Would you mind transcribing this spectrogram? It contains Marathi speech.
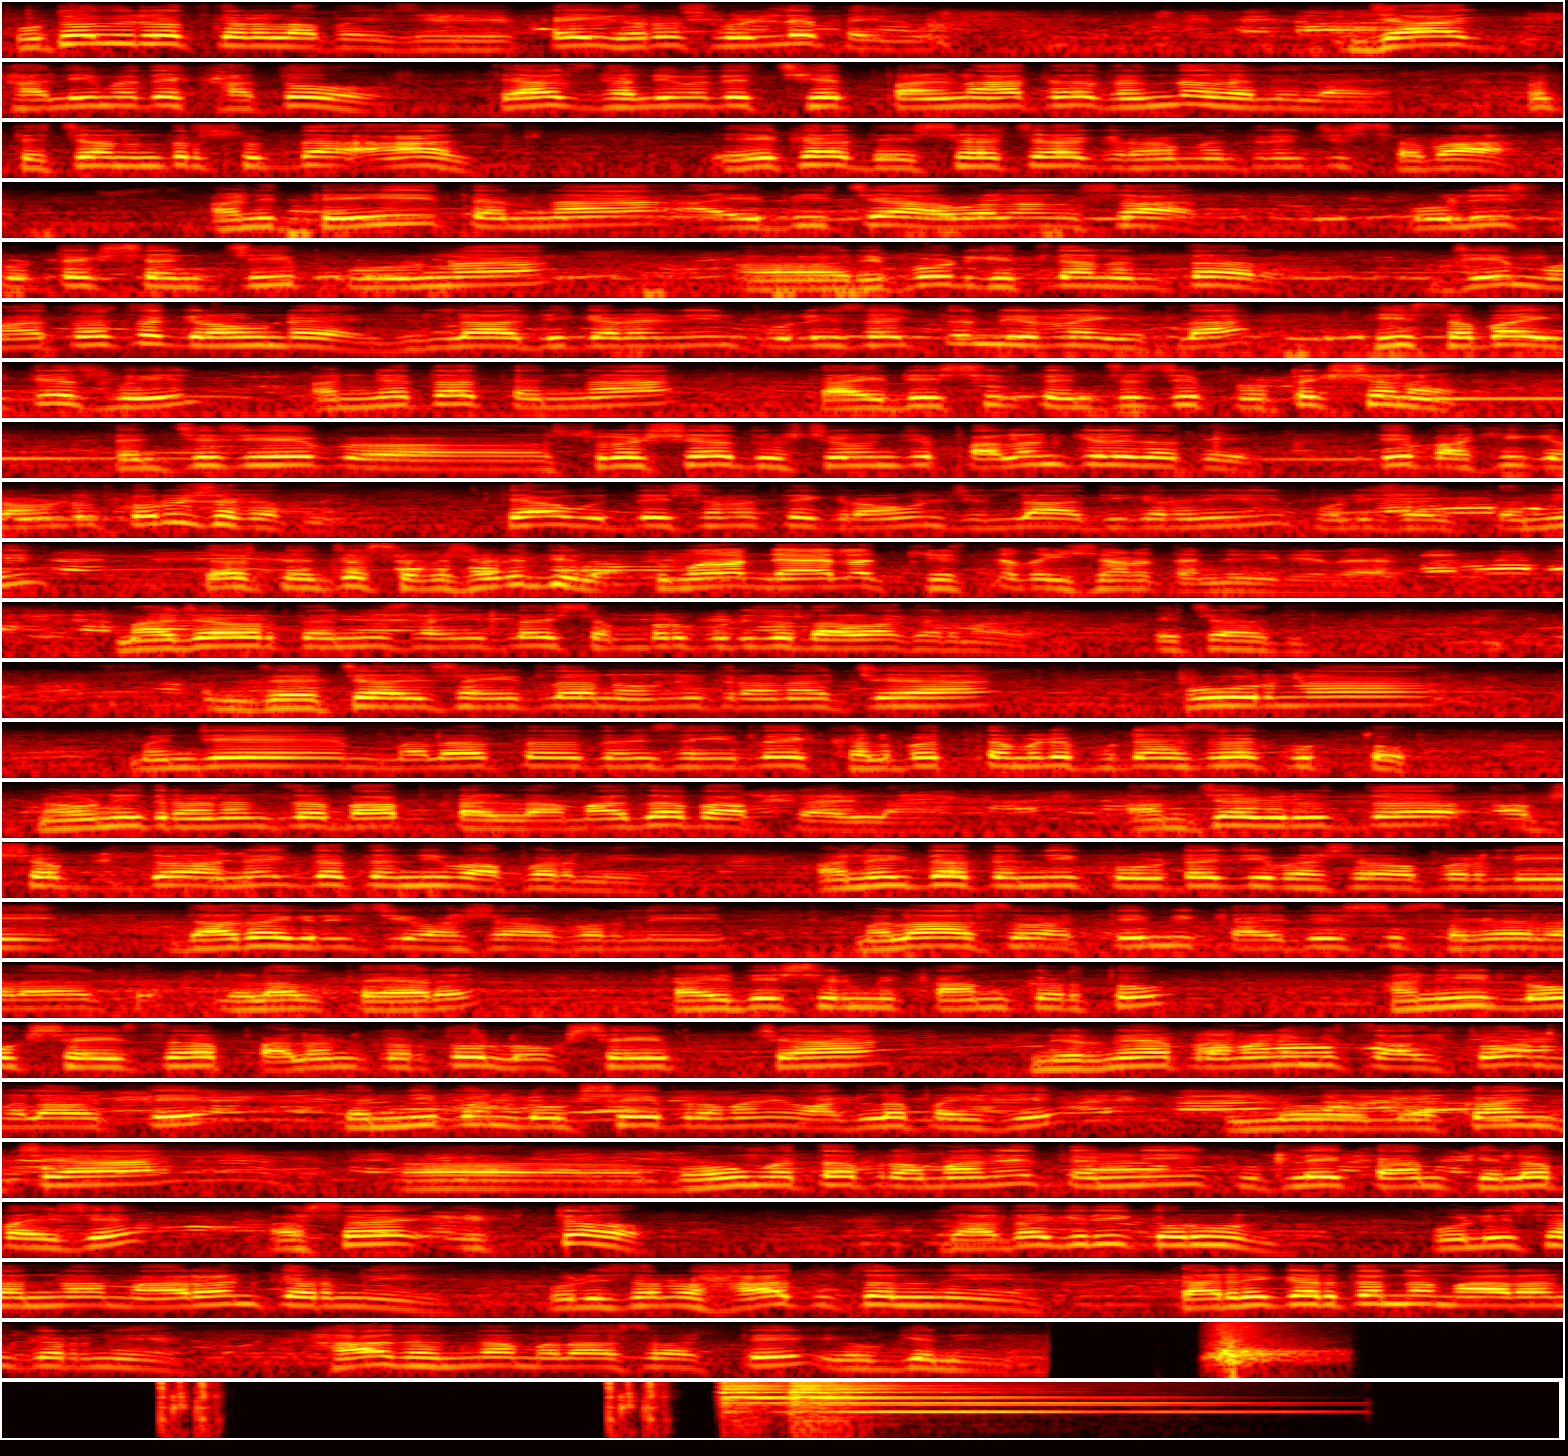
कुठं विरोध करायला पाहिजे? काही घरं सोडले पाहिजे. ज्या थालीमध्ये खातो त्याच खालीमध्ये छेद पाळणं हा त्याचा धंदा झालेला आहे. पण त्याच्यानंतर सुद्धा आज एका देशाच्या गृहमंत्र्यांची सभा आणि तेही त्यांना आय बीच्या अहवालानुसार पोलीस प्रोटेक्शनची पूर्ण रिपोर्ट घेतल्यानंतर जे महत्त्वाचं ग्राउंड आहे जिल्हा अधिकाऱ्यांनी पोलीस आयुक्त निर्णय घेतला ही सभा इथेच होईल. अन्यथा त्यांना कायदेशीर त्यांचं जे प्रोटेक्शन आहे. त्यांचे जे सुरक्षा दृष्टिकोन जे पालन केले जाते ते बाकी ग्राउंडवर करू शकत नाही. त्या उद्देशानं ते ग्राउंड जिल्हा अधिकाऱ्यांनी पोलीस आयुक्तांनी त्याच त्यांच्या सभेसाठी दिला. तुम्हाला न्यायालयात खेचण्याचा इशारा त्यांनी दिलेला आहे. माझ्यावर त्यांनी सांगितलं शंभर कोटीचा दावा करणार आहे. याच्या आधी. ज्याच्या आधी सांगितलं नवनीत राणाच्या पूर्ण म्हणजे मला तर त्यांनी सांगितलं खलबत्त्यामध्ये फुटण्यासारखा कुटतो नवनीत राणांचा बाप काढला माझा बाप काढला. आमच्या विरुद्ध अपशब्द अनेकदा त्यांनी वापरले. अनेकदा त्यांनी कोर्टाची भाषा वापरली दादागिरीची भाषा वापरली. मला असं वाटते मी कायदेशीर सगळ्या लढाया लढायला तयार आहे. कायदेशीर मी काम करतो आणि लोकशाहीचं पालन करतो. लोकशाहीच्या निर्णयाप्रमाणे मी चालतो आणि मला वाटते त्यांनी पण लोकशाहीप्रमाणे वागलं पाहिजे. लो लोकांच्या बहुमताप्रमाणे त्यांनी कुठलंही काम केलं पाहिजे. असं एकटं दादागिरी करून पोलिसांना मारहाण करणे पोलिसांवर हात उचलणे कार्यकर्त्यांना मारहाण करणे हा धंदा मला असं वाटते योग्य नाही आहे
